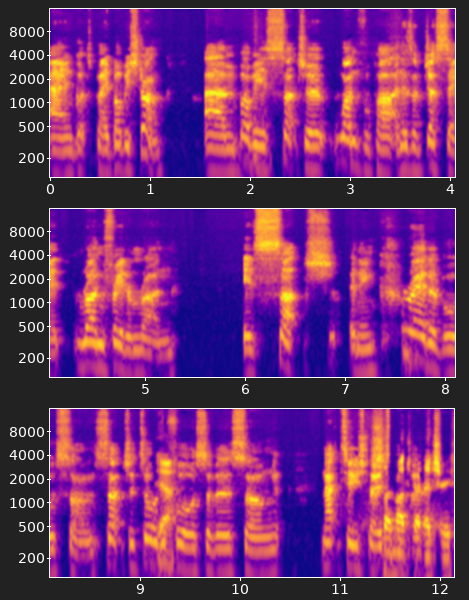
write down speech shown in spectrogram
and got to play Bobby Strong. Um, Bobby is such a wonderful part, and as I've just said, "Run Freedom Run" is such an incredible song, such a tour de Yeah. force of a song. Nat two shows. So much energy.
